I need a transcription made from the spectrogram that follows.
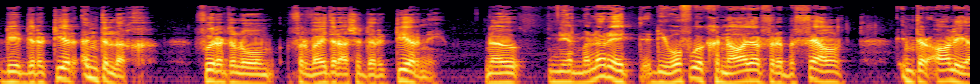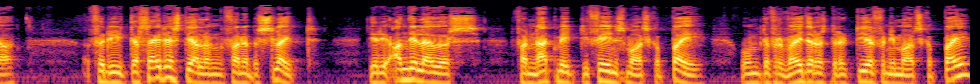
die direkteur in te lig voordat hulle hom verwyder as 'n direkteur nie. Nou meneer Miller het die hof ook genader vir 'n bevel inter alia vir die tersydestelling van 'n besluit deur die aandeelhouers van Natmet Defence Maatskappy om te verwyder as direkteur van die maatskappy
